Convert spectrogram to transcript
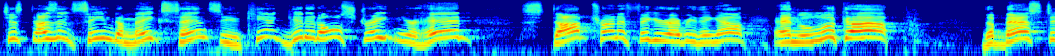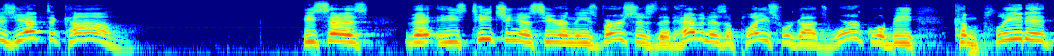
just doesn't seem to make sense, you can't get it all straight in your head, stop trying to figure everything out and look up. The best is yet to come. He says that he's teaching us here in these verses that heaven is a place where God's work will be completed.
